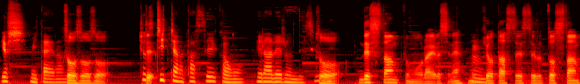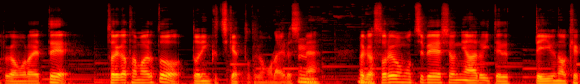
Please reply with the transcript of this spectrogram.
よしみたいな。そうそうそちょっとちっちゃな達成感を得られるんですうよ、そう。でスタンプもらえるしね。うん。目標達成するとスタンプがもらえてそれがたまるとドリンクチケットとかもらえるしね、うん。だからそれをモチベーションに歩いてるっていうのは結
